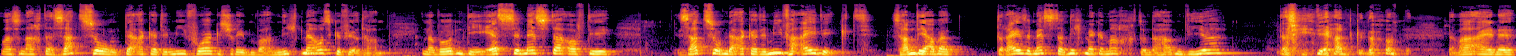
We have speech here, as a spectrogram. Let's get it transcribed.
was nach der Satzung der Akademie vorgeschrieben war, nicht mehr ausgeführt haben. Und da wurden die Erstsemester auf die Satzung der Akademie vereidigt. Das haben die aber drei Semester nicht mehr gemacht. Und da haben wir das in die Hand genommen. Da war eine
